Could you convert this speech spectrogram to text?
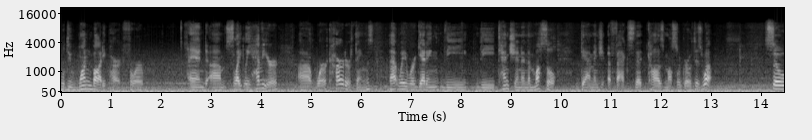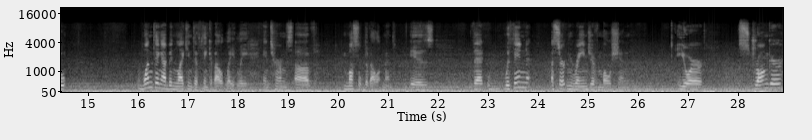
We'll do one body part for and um, slightly heavier uh, work, harder things. That way, we're getting the the tension and the muscle damage effects that cause muscle growth as well. So, one thing I've been liking to think about lately in terms of muscle development is that within a certain range of motion, you're stronger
